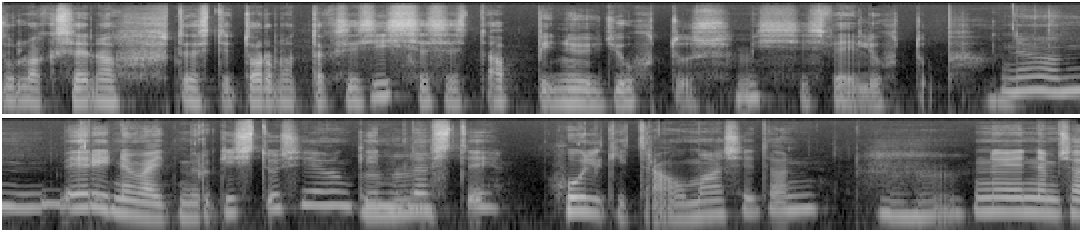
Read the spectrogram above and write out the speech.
tullakse noh, tõesti tormatakse sisse, sest appi nüüd juhtus, mis siis veel juhtub no m- erinevaid mürgistusi on kindlasti mm, -hmm. Hulgitraumasid on. mm? -hmm. no ennem sa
